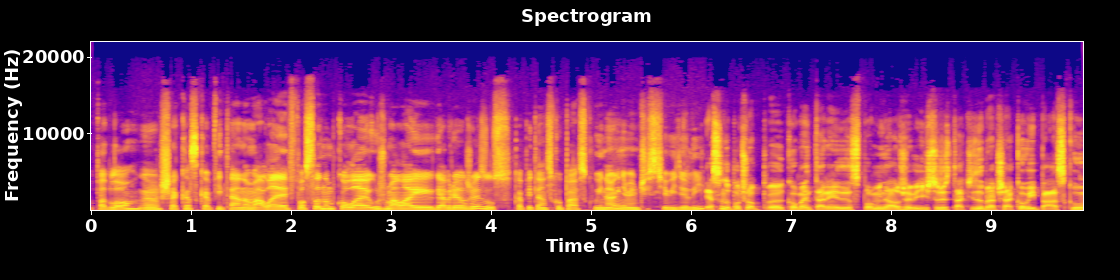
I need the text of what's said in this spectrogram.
dopadlo, e, Šaka s kapitánom, ale v poslednom kole už mal aj Gabriel Jesus kapitánsku pásku, inak neviem, či ste videli. Ja som to počul e, komentár, niekto spomínal, že vidíš to, že stačí zobrať Šakovi pásku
